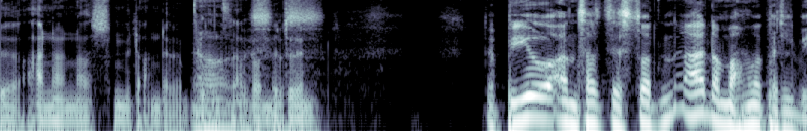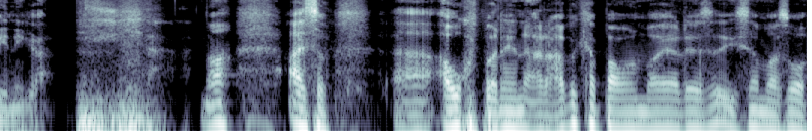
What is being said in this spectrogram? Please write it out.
äh, Ananas und mit anderen Pflanzen ja, einfach mit drin. Der Bio-Ansatz ist dort, ah, da machen wir ein bisschen weniger. Na, also äh, auch bei den Arabica-Bauern war ja das, ich sag mal so,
